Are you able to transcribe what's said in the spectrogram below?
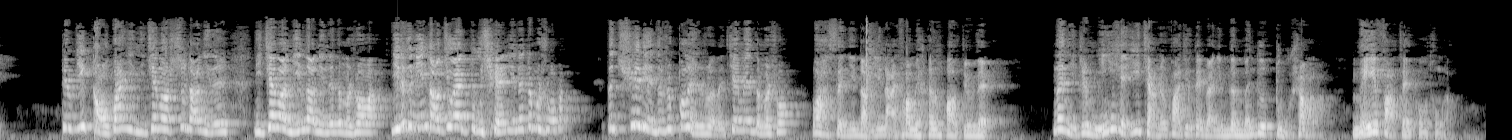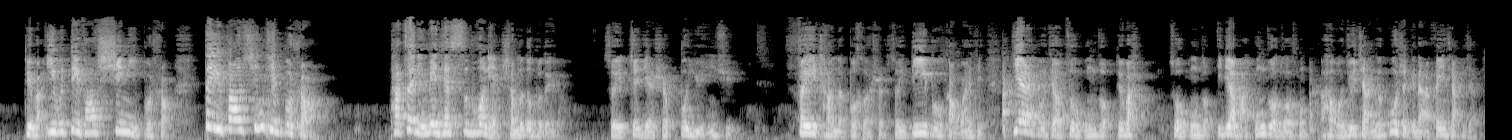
对吧？你搞关系，你见到市长你能，你见到领导你能这么说吗？你这个领导就爱赌钱，你能这么说吗？那缺点都是不能说的。见面怎么说？哇塞，领导你哪一方面很好，对不对？那你这明显一讲这话，就代表你们的门都堵上了，没法再沟通了。对吧？因为对方心里不爽，对方心情不爽，他在你面前撕破脸，什么都不对了。所以这件事不允许，非常的不合适。所以第一步搞关系，第二步叫做工作，对吧？做工作一定要把工作做通啊！我就讲个故事给大家分享一下。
